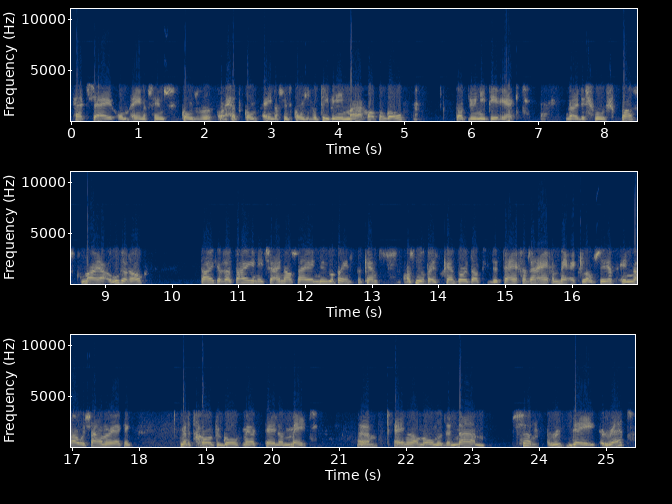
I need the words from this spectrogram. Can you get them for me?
het zij om enigszins, het enigszins conservatieve imago een golf, dat nu niet direct bij de swoosh past. Maar ja, hoe dan ook. Tiger zou Tiger niet zijn als hij nu opeens bekend, als nu opeens bekend wordt dat de Tiger zijn eigen merk lanceert in nauwe samenwerking met het grote golfmerk TaylorMade. Um, een en ander onder de naam Sunday Red.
